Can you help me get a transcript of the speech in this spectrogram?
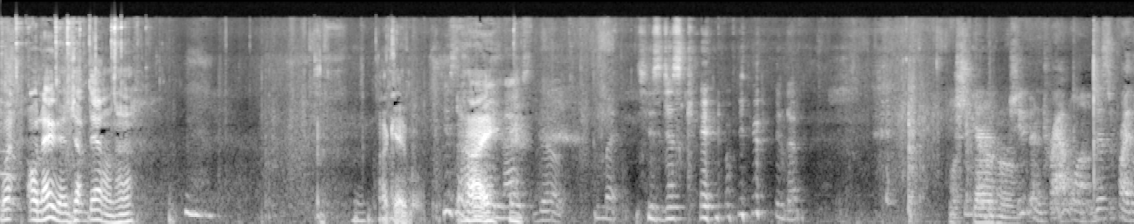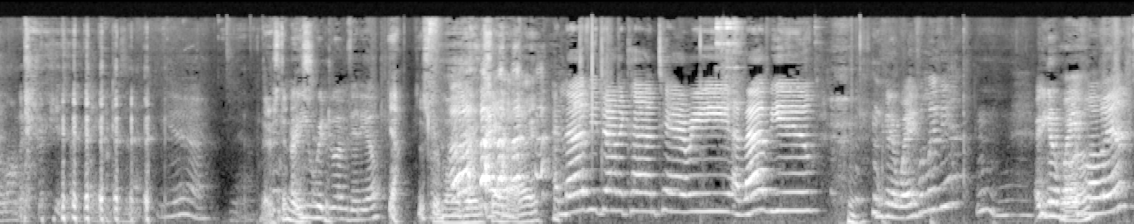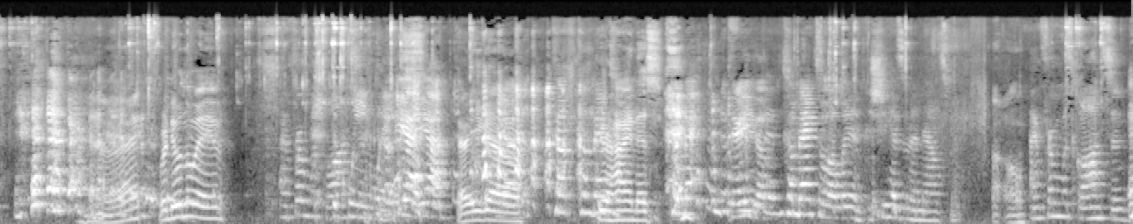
What? Oh, now you're gonna jump down, huh? Okay. She's a Hi. very nice girl, but she's just scared of you. you know. You She's scare been, her. she's been traveling. This is probably the longest trip she's ever taken, isn't it? Yeah. There's Are you re- doing video? Yeah, just for a moment here. Say hi. I love you, Jonica and Terry. I love you. you gonna wave, Olivia? Mm-hmm. Are you gonna wave, Hello. Lynn? All right, we're doing the wave. I'm from Wisconsin. The queen wave. yeah, yeah. There you go, Come, come back. Your to, Highness. come back. There you go. Come back to Lynn because she has an announcement. Uh oh. I'm from Wisconsin.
